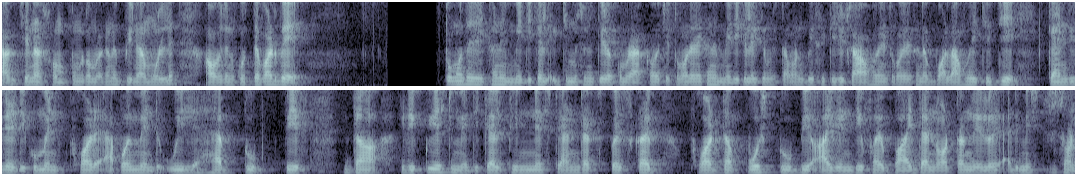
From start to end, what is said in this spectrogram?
লাগছে না। সম্পূর্ণ তোমরা এখানে বিনামূল্যে আবেদন করতে পারবে। তোমাদের এখানে মেডিকেল এক্সামিনেশন কীরকম রাখা হয়েছে? তোমাদের এখানে মেডিকেল এক্সামিনেশন তেমন বেশি কিছু চাওয়া হয়নি। তোমাদের এখানে বলা হয়েছে যে candidate recommend for appointment will have to pass the request medical fitness standards prescribe for the post to be identify by the northern railway administration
